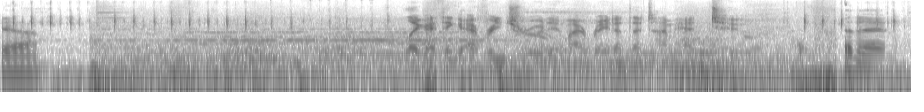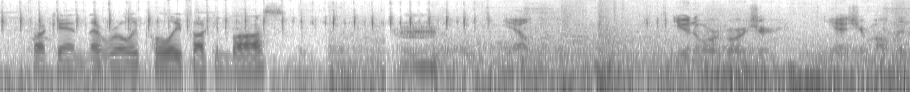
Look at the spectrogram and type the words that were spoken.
Yeah. Like, I think every druid in my raid at that time had two. And then fucking the roly poly fucking boss. Mm. Yep. You and Orgorger, you had your moment.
